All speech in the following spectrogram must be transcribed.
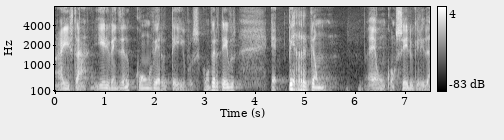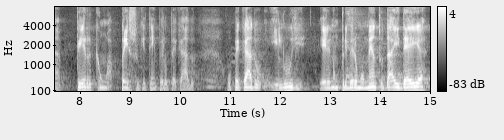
Aí está. E ele vem dizendo: convertei-vos. Convertei-vos. É, percam, é um conselho que ele dá, percam o apreço que tem pelo pecado. O pecado ilude, ele num primeiro momento dá a ideia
